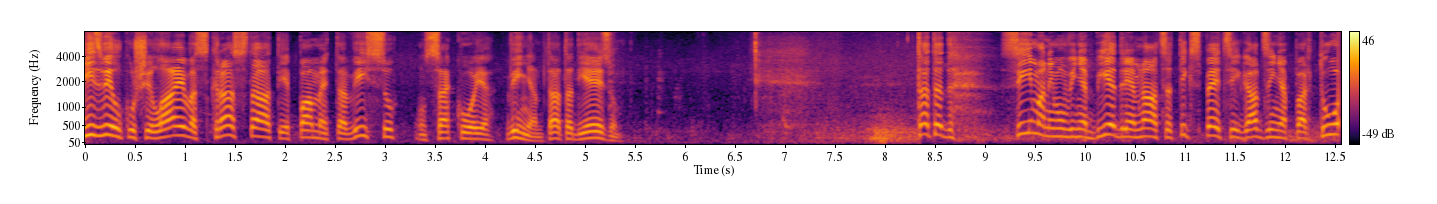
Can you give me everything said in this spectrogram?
Izvilkuši laivas krastā, tie pameta visu un sekoja viņam. Tātad Jēzum. Tātad Sīmanim un viņa biedriem nāca tik spēcīga atziņa par to,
